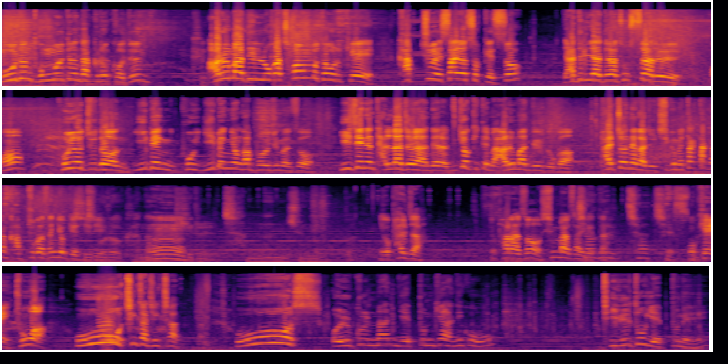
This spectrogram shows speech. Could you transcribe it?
모든 동물들은 다 그렇거든. 아르마딜로가 처음부터 그렇게 갑주에 쌓였었겠어? 야들야들한 속살을 어 보여주던 200 보, 200년간 보여주면서 이제는 달라져야 한다를 느꼈기 때문에 아르마딜로가 발전해가지고 지금의 딱딱한 갑주가 생겼겠지. 집으로 가는 응. 길을 찾는 중일 뿐. 이거 팔자. 이거 팔아서 신발 사야겠다. 오케이 좋아. 오 칭찬 칭찬. 오 씨 얼굴만 예쁜 게 아니고 딜도 예쁘네.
